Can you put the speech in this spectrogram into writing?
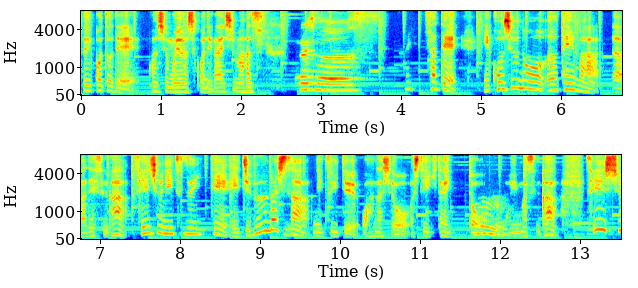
ということで今週もよろしくお願いします。お願いします。はい、さてえ今週のあテーマあですが先週に続いてえ自分らしさについてお話をしていきたいと思いますが、先週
